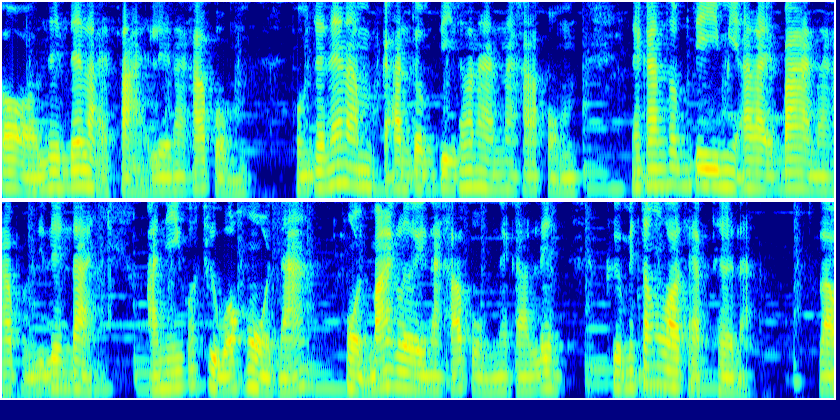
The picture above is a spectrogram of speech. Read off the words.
ก็เล่นได้หลายสายเลยนะครับผมผมจะแนะนำการโจมตีเท่านั้นนะครับผมในการโจมตีมีอะไรบ้างนะครับผมที่เล่นได้ อันนี้ก็ถือว่าโหดนะ โหดมากเลยนะครับผมในการเล่นคือไม่ต้องรอแท็บเทิร์นอะเรา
